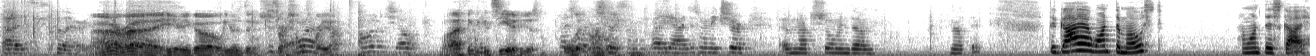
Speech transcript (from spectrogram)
That is hilarious. All right, here you go. Here's the wait, I instructions wanna- for you. I want to show. Well, I think you can see it if you just hold just it normally. some- But yeah, I just want to make sure I'm not showing them nothing. The guy I want the most, I want this guy.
